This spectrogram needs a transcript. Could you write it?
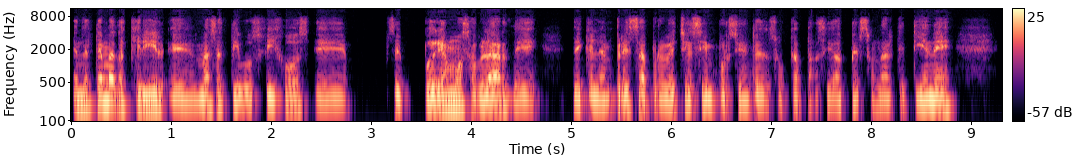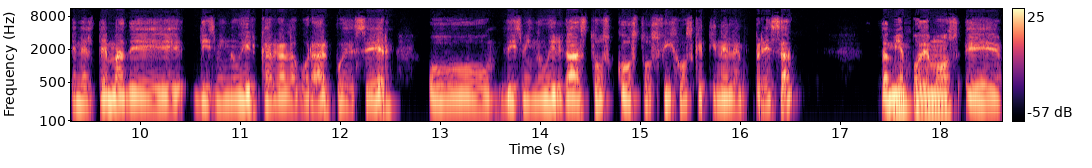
en el tema de adquirir eh, más activos fijos, eh, se, podríamos hablar de, que la empresa aproveche el 100% de su capacidad personal que tiene. En el tema de disminuir carga laboral, puede ser, o disminuir gastos, costos fijos que tiene la empresa. También podemos eh,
